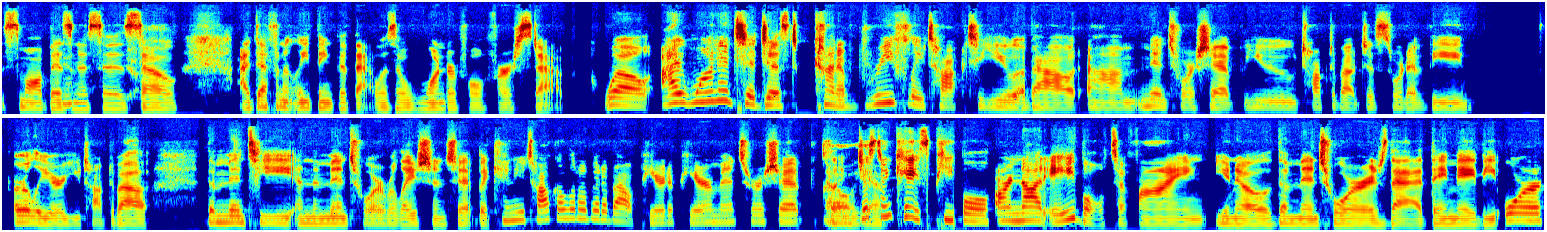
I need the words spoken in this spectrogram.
small businesses. Yeah. So I definitely think that that was a wonderful first step. Well, I wanted to just kind of briefly talk to you about um, mentorship. You talked about just sort of the earlier you talked about the mentee and the mentor relationship but can you talk a little bit about peer-to-peer mentorship oh, just yeah. in case people are not able to find you know the mentors that they may be or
